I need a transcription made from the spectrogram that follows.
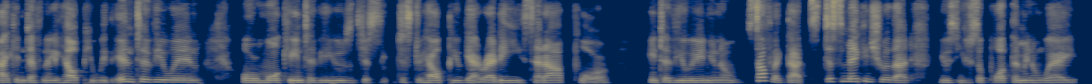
I can definitely help you with interviewing or mock interviews just just to help you get ready, set up for interviewing, you know, stuff like that. Just making sure that you you support them in a way,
